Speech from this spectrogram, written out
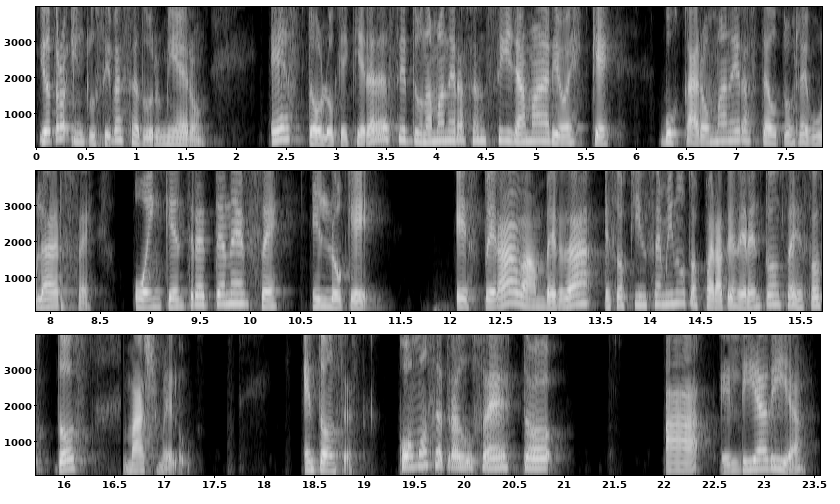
y otros inclusive se durmieron. Esto lo que quiere decir de una manera sencilla, Mario, es que buscaron maneras de autorregularse o en qué entretenerse en lo que esperaban, ¿verdad? Esos 15 minutos para tener entonces esos dos marshmallows. Entonces, ¿cómo se traduce esto a el día a día?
